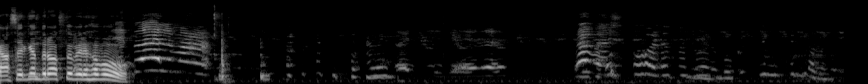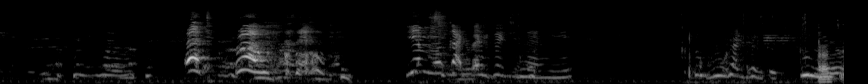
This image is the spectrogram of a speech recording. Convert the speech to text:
গাছের কিন্তু রক্ত বের হব। আচ্ছা।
